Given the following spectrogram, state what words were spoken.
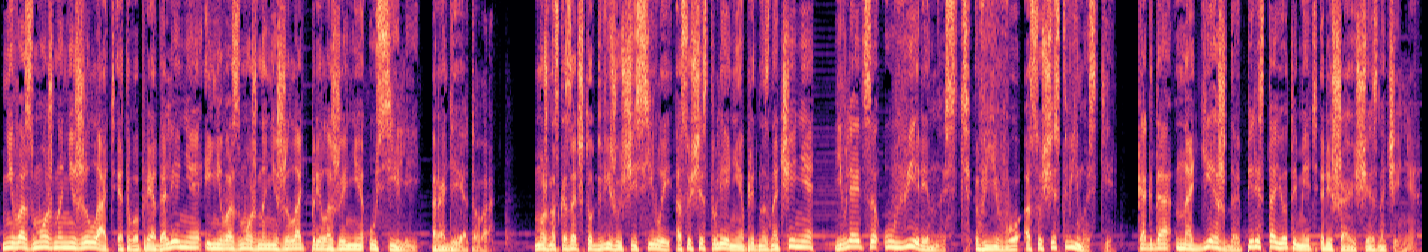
невозможно не желать этого преодоления и невозможно не желать приложения усилий ради этого. Можно сказать, что движущей силой осуществления предназначения является уверенность в его осуществимости, когда надежда перестает иметь решающее значение.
